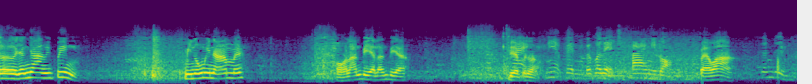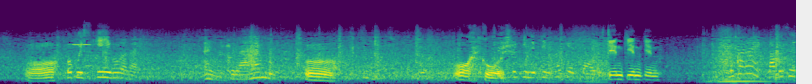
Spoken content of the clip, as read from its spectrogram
เออย่างย่างๆปิ้งๆมีน้องมีน้ำไหมอ๋อร้านเบียร์ร้านเบียร์เบียร์เป็นหลังเนี่ยเป็นเบเวอร์เลจป้ายมีบอกอยู่แปลว่า เครื่องดื่มอ๋อพวกวิสกี้พวกอะไรเออคือร้านนั่งดื่มอืมโอ้ยกูยไปกินไอติมก็เกรงใจกินกินกินไม่ใช่เราไปซื้อ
